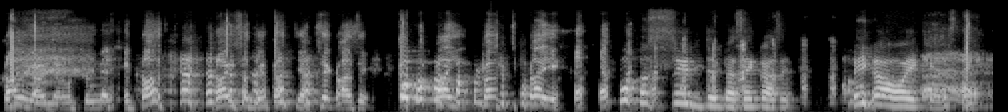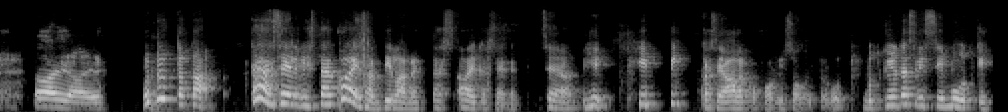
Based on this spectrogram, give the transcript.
kaljoitellut, kun menee kat, kaisat ja katjat sekaisin? Kai, kat, kai. Mulla on syntymä sekaisin. Ihan oikeasti. Ai ai. Mutta nyt tota, tämä selvistää Kaisan tilanne tässä aikaisemmin. että Se on hi, hi, pikkasen alkoholisoitunut. Mutta kyllä tässä vissiin muutkin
